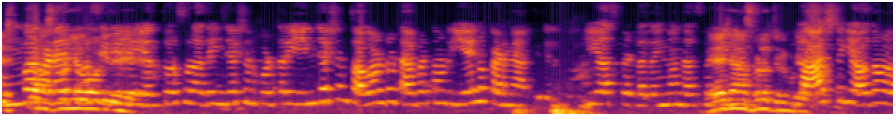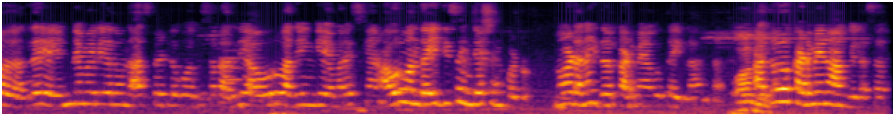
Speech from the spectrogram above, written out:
ಎಷ್ಟು ತುಂಬಾ ಕಡೆ ಹಾಸ್ಪಿಟಲ್ ಹೋಗಿದ್ದೀವಿ. ತೋರಿಸಿದೀವಿ ಎಲ್ಲಿ ತೋರ್ಸೋರು ಅದೇ ಇಂಜೆಕ್ಷನ್ ಕೊಡ್ತಾರೆ. ಇಂಜೆಕ್ಷನ್ ತಗೊಂಡು ಟ್ಯಾಬ್ಲೆಟ್ ತಗೊಂಡು ಏನು ಕಡಿಮೆ ಆಗ್ತಿದಿಲ್ಲ ಈ ಹಾಸ್ಪಿಟಲ್ ಅಲ್ಲ ಇನ್ನೊಂದು ಹಾಸ್ಪಿಟಲ್ ಲಾಸ್ಟ್ಗೆ ಯಾವ್ದೋ ಅಲ್ಲೇ ಎಂಟನೇ ಮೇಲೆ ಒಂದು ಹಾಸ್ಪಿಟಲ್ ಹೋದ್ವಿ ಸರ್. ಅಲ್ಲಿ ಅವರು ಅದೇ ಹಿಂಗೆ ಎಂ ಆರ್ ಐ ಸ್ಕ್ಯಾನ್ ಅವರು ಒಂದ್ ಐದ್ ದಿವಸ ಇಂಜೆಕ್ಷನ್ ಕೊಟ್ರು. ನೋಡೋಣ ಇದ್ರಲ್ಲಿ ಕಡಿಮೆ ಆಗುತ್ತಾ ಇಲ್ಲ ಅಂತ. ಅದು ಕಡಿಮೆನೂ ಆಗ್ಲಿಲ್ಲ ಸರ್.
